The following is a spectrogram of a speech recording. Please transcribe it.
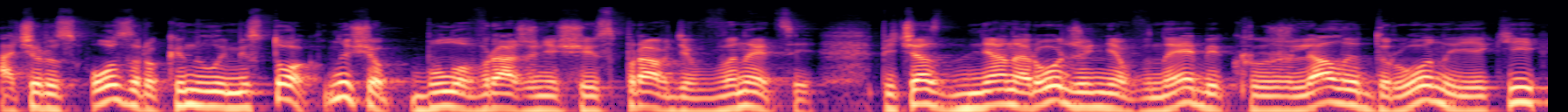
а через озеро кинули місток. Ну щоб було враження, що і справді в Венеції. Під час дня народження в небі кружляли дрони, які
